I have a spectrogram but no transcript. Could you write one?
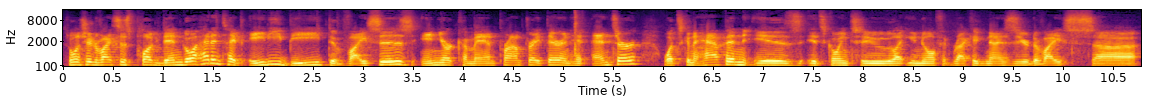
So once your device is plugged in, go ahead and type ADB devices in your command prompt right there and hit enter. What's going to happen is it's going to let you know if it recognizes your device uh,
